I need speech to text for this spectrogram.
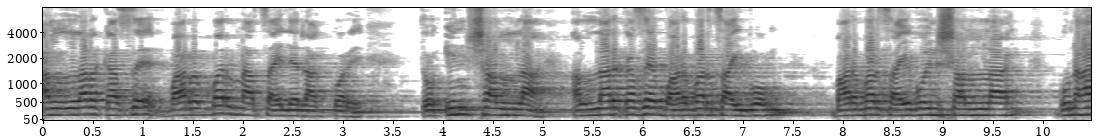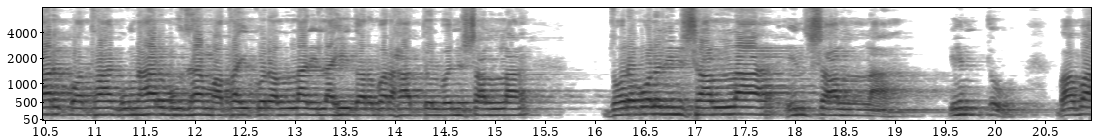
আল্লাহর কাছে বারবার না চাইলে রাগ করে। তো ইনশাল্লাহ আল্লাহর কাছে বারবার চাইব বারবার চাইব ইনশাল্লাহ। গুনহার কথা, গুনহার বুঝা মাথায় করে আল্লাহর ইলাহি দরবার হাত তুলব ইনশাল্লাহ। জোরে বলেন ইনশাল্লাহ ইনশাল্লাহ। কিন্তু বাবা,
